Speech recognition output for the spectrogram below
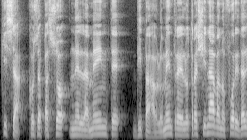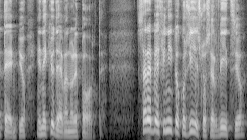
Chissà cosa passò nella mente di Paolo mentre lo trascinavano fuori dal Tempio e ne chiudevano le porte. Sarebbe finito così il suo servizio?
